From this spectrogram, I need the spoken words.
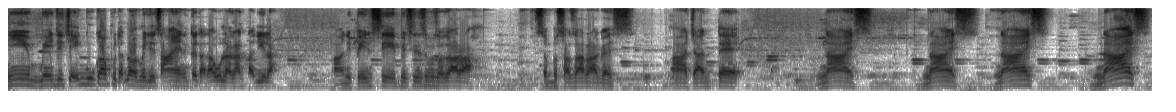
Ni meja cikgu ke apa tak tahu, meja sains ke tak tahulah lantak dia lah. Ha, ni pensel, pensel sebesar zarah. Sebesar zarah guys. Ah, cantik. Nice. Nice. Nice. Nice.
